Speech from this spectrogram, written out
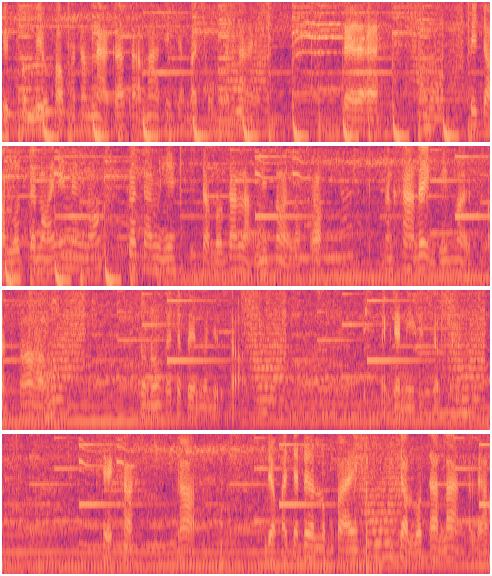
จุดชมวิวเขาพระตำหนักก็สามารถที่จะมาชมกันได้ แต่ที่จอดรถจะน้อยนิดนึงเนาะก็จะมีที่จอดรถด้านหลังนิดหน่อยแล้วก็ด้านข้างได้อีกนิดหน่อยส่วนก็ตรงนู้นก็จะเป็นวันหยุสอาทิตย์หลังจากนี้ก็จบแล้วโอเคค่ะ ก็เดี๋ยวก็จะเดินลงไปที่จอดรถด้านล่างกันแล้ว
